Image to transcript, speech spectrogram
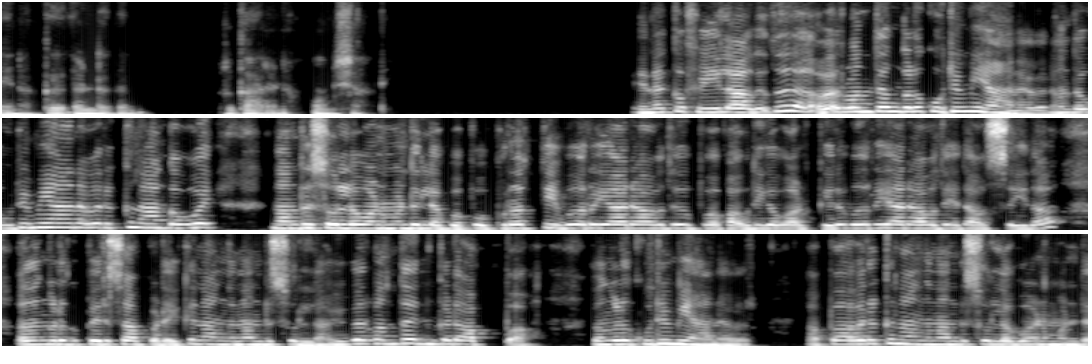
எனக்கு என்றது ஒரு காரணம். ஓம் சாந்தி. எனக்கு ஃபீல் ஆகுது. அவர் வந்து எங்களுக்கு உரிமையானவர். அந்த உரிமையானவருக்கு நாங்க போய் நன்றி சொல்ல வேணுமென்று இல்லை. இப்போ புறத்தி வேறு யாராவது இப்போ பௌதிக வாழ்க்கையில வேறு யாராவது ஏதாவது செய்தா அது எங்களுக்கு பெருசா படைக்க நாங்க நன்றி சொல்லலாம். இவர் வந்து எங்களோட அப்பா. எங்களுக்கு உரிமையானவர். அப்ப அவருக்கு நாங்க நன்றி சொல்ல வேணுமென்ற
